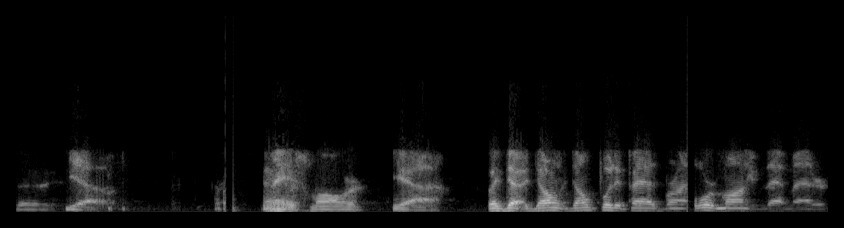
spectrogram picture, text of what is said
today. Yeah, And Man. they're smaller. yeah. But don't don't put it past Brian or Monty for that matter.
